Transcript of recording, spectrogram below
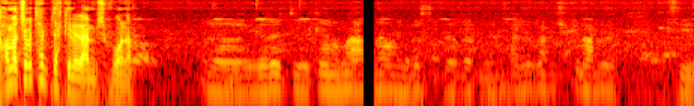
أحمد شو بتحب تحكي للي عم بيشوفونا آه، يا ريت كانوا معنا وينبسطوا في الرحلة. يعني الرحلة شكلها كثير.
